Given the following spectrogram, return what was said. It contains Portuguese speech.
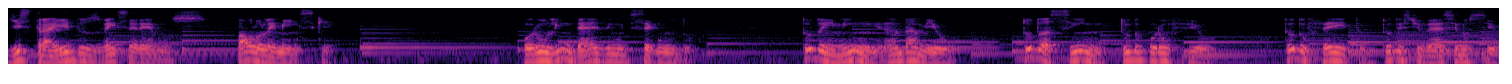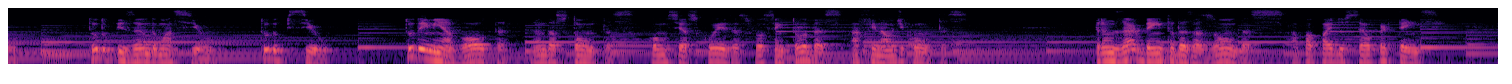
Distraídos venceremos. Paulo Leminski. Por um lindésimo de segundo. Tudo em mim anda a mil. Tudo assim, tudo por um fio. Tudo feito, tudo estivesse no cio. Tudo pisando macio. Tudo psil. Tudo em minha volta anda às tontas, como se as coisas fossem todas, afinal de contas. Transar bem todas as ondas, a Papai do Céu pertence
